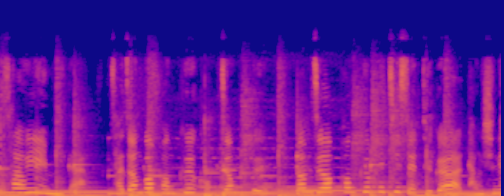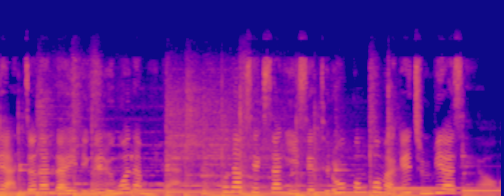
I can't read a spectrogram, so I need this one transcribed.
4위입니다. 자전거 펑크 걱정 끝. 덤즈업 펑크 패치 세트가 당신의 안전한 라이딩을 응원합니다. 혼합 색상 2세트로 꼼꼼하게 준비하세요.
